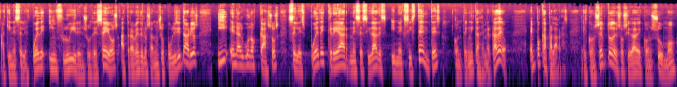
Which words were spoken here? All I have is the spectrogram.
a quienes se les puede influir en sus deseos a través de los anuncios publicitarios y en algunos casos se les puede crear necesidades inexistentes con técnicas de mercadeo. En pocas palabras, el concepto de sociedad de consumo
